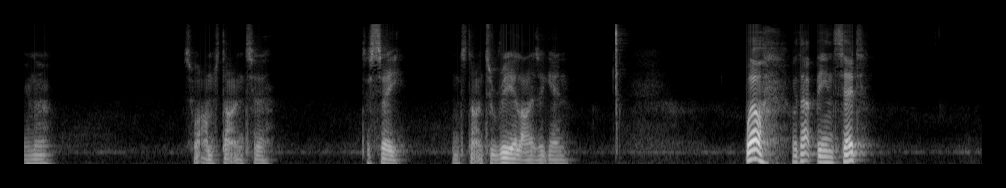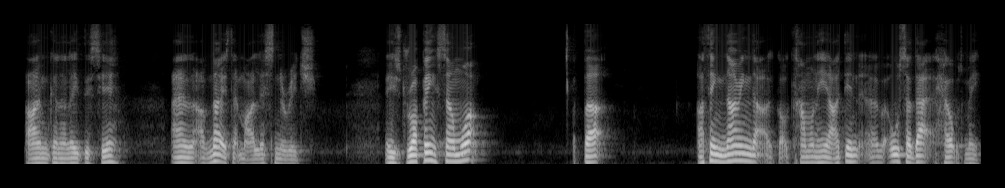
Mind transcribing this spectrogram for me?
you know. It's what I'm starting to to see. I'm starting to realise again. Well, with that being said, I'm going to leave this here and I've noticed that my listenerage is dropping somewhat. But I think knowing that I've got to come on here, I didn't. Uh, also, that helped me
